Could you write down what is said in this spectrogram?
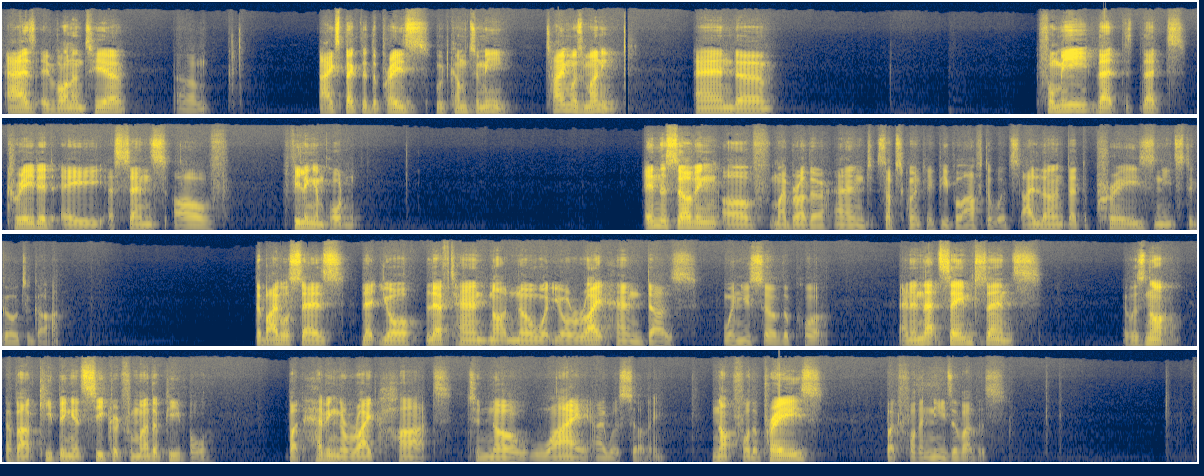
as a volunteer, um, I expected the praise would come to me. Time was money. And uh, for me, that, that created a, a sense of feeling important. In the serving of my brother and subsequently people afterwards, I learned that the praise needs to go to God. The Bible says, Let your left hand not know what your right hand does when you serve the poor. And in that same sense, it was not about keeping it secret from other people, but having the right heart to know why I was serving. Not for the praise, but for the needs of others.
